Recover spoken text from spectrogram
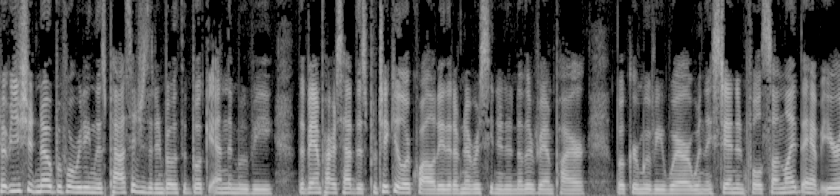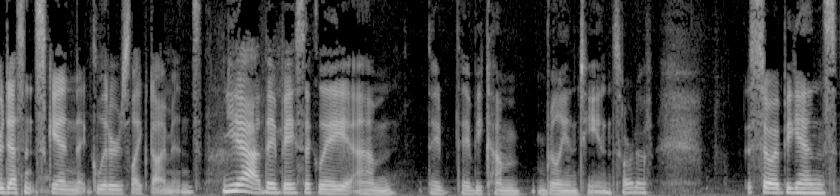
But you should know before reading this passage that in both the book and the movie, the vampires have this particular quality that I've never seen in another vampire book or movie, where when they stand in full sunlight, they have iridescent skin that glitters like diamonds. Yeah, they basically um, they they become brilliantine sort of. So it begins.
